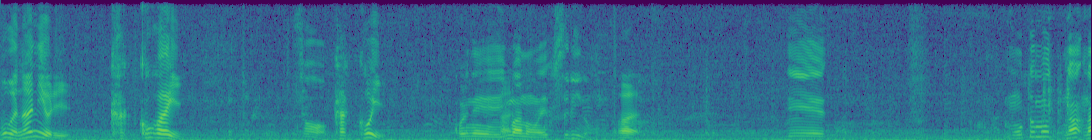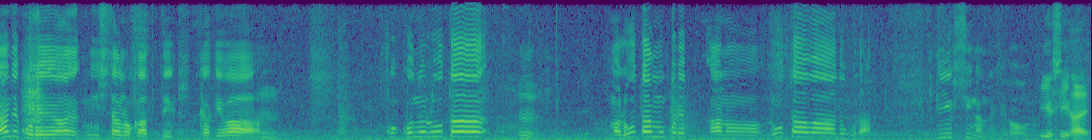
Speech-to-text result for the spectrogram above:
僕は何よりかっこがいい。そかっこいい。うこれね、はい。今の F3 の。はい。でもともななんでこれにしたのかっていうきっかけは、うん。ここのロータうん。ーまあローターもこれあのローターはどこだ？PFC なんだけど。PFC はい。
